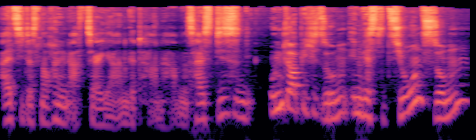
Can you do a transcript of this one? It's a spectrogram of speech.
als sie das noch in den 80er Jahren getan haben. Das heißt, diese sind unglaubliche Summen, Investitionssummen,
